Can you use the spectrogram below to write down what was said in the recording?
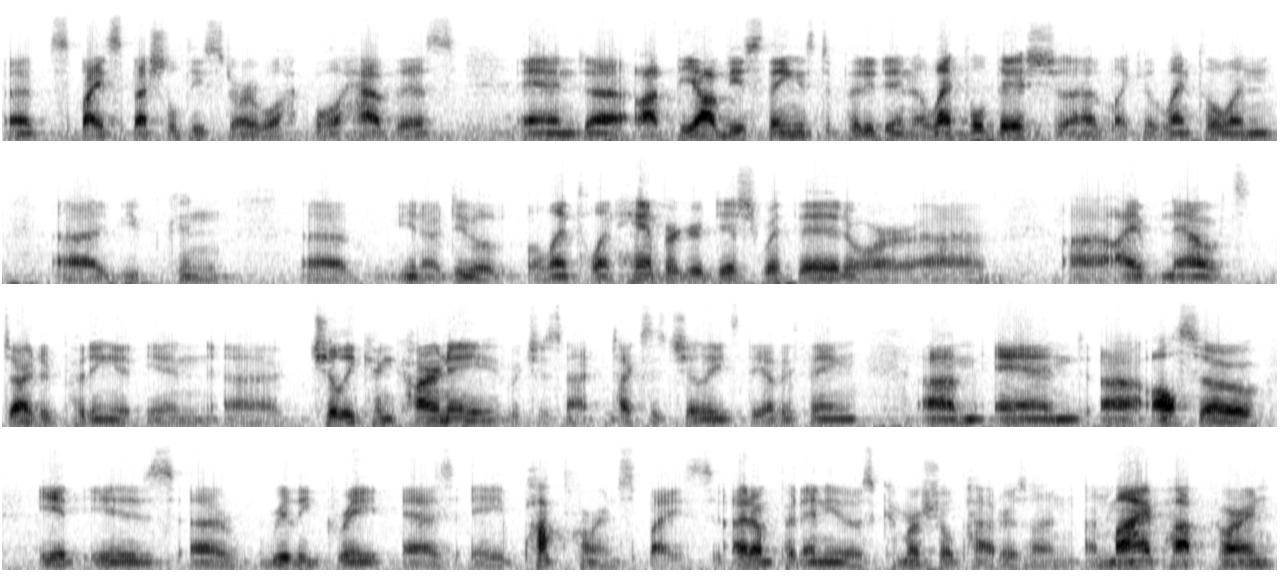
a spice specialty store will, will have this. And uh, the obvious thing is to put it in a lentil dish, uh, like a lentil and uh, you can, uh, you know, do a, a lentil and hamburger dish with it or uh, I've now started putting it in uh, chili con carne, which is not Texas chili, it's the other thing. Um, and uh, also, it is uh, really great as a popcorn spice. I don't put any of those commercial powders on, on my popcorn.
